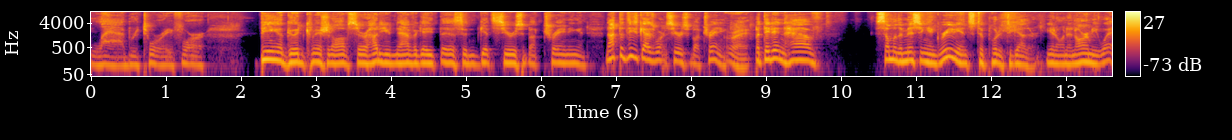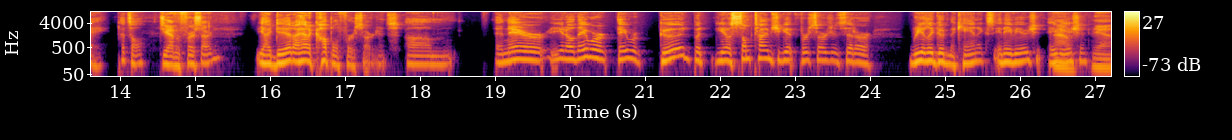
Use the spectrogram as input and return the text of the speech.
laboratory for being a good commissioned officer. How do you navigate this and get serious about training? And not that these guys weren't serious about training, Right. but they didn't have some of the missing ingredients to put it together, you know, in an army way. That's all. Do you have a first sergeant? Yeah, I did. I had a couple first sergeants. Um, and they're, you know, they were they were good, but you know, sometimes you get first sergeants that are really good mechanics in aviation aviation. Oh, yeah.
